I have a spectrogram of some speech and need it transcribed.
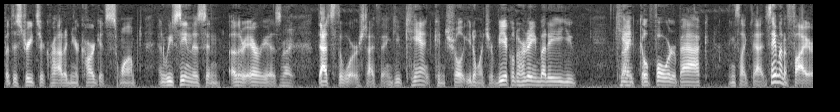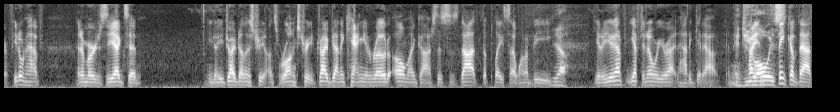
but the streets are crowded and your car gets swamped. And we've seen this in other areas. Right. That's the worst, I think. You can't control, you don't want your vehicle to hurt anybody, you can't Right. go forward or back, things like that. Same on a fire. If you don't have an emergency exit, you know, you drive down the street on the wrong street, drive down a canyon road. Oh my gosh, this is not the place I want to be. Yeah. You know, you have you have to know where you're at and how to get out, and, And you always- think of that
